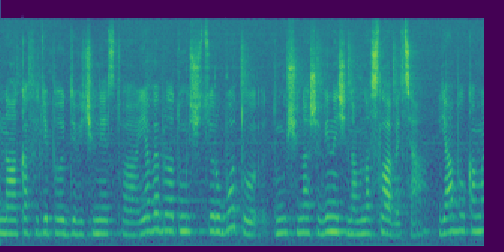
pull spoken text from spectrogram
на кафедрі плодовічівництва. Я вибрала тому, що цю роботу, тому що наша Вінниччина вона славиться яблуками,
